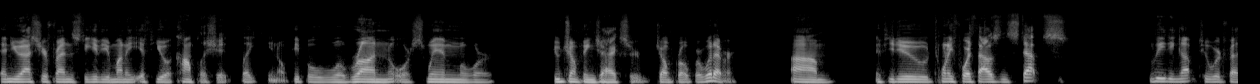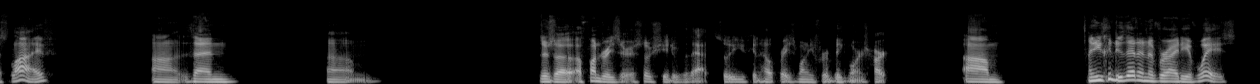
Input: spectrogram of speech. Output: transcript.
and you ask your friends to give you money if you accomplish it. Like you know, people will run or swim or do jumping jacks or jump rope or whatever. Um, if you do 24,000 steps leading up to WordFest Live, uh, then um, there's a, a, fundraiser associated with that. So you can help raise money for a big orange heart. Um, and you can do that in a variety of ways.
